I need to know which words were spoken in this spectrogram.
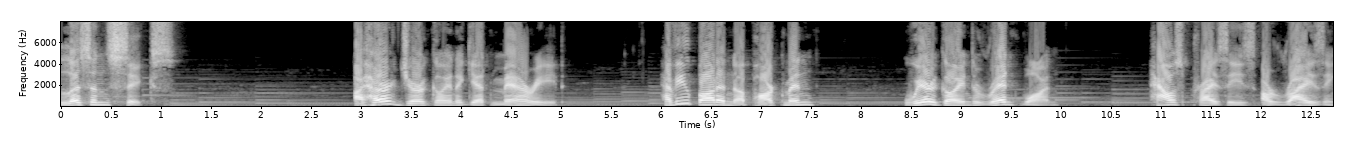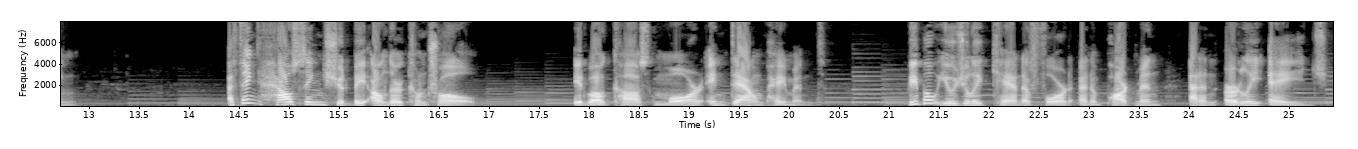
Lesson 6 I heard you're going to get married. Have you bought an apartment? We're going to rent one. House prices are rising. I think housing should be under control. It will cost more in down payment. People usually can't afford an apartment at an early age.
